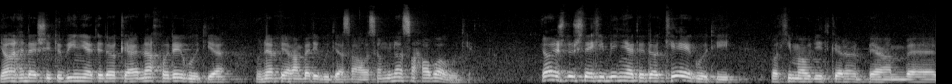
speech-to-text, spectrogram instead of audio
یان هندک شی تو بینیه تدا که نه خوده گوتیه و نه پیغمبری گوتیه صلی الله علیه و نه صحابه گوتیه یانش دوشته که بینیه تدا که گوتی؟ و کی مولید کردن پیغمبر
